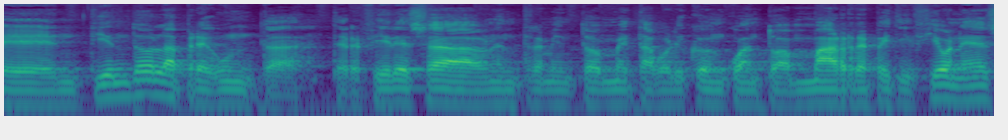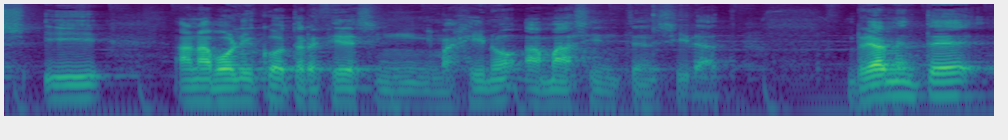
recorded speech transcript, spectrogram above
Eh, entiendo la pregunta. Te refieres a un entrenamiento metabólico en cuanto a más repeticiones y anabólico te refieres, imagino, a más intensidad. Realmente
